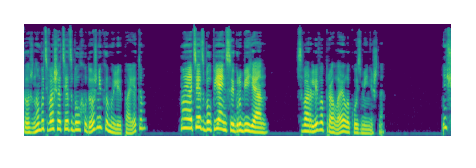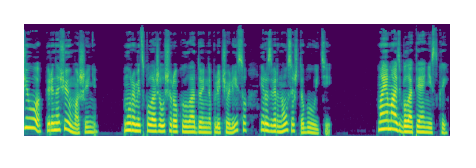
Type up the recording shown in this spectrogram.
«Должно быть, ваш отец был художником или поэтом?» «Мой отец был пьяницей грубиян!» Сварливо пролаяла Кузьминишна. «Ничего, переночую в машине». Муромец положил широкую ладонь на плечо Лису и развернулся, чтобы уйти. «Моя мать была пианисткой.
